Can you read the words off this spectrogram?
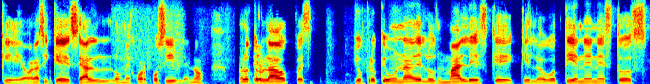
que ahora sí que sea lo mejor posible, ¿no? Por otro lado, pues yo creo que uno de los males que, que luego tienen estos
